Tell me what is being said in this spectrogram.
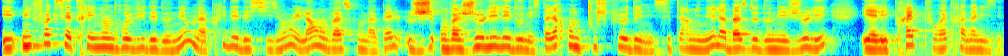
Et une fois que cette réunion de revue des données, on a pris des décisions et là, on va ce qu'on appelle, on va geler les données. C'est-à-dire qu'on ne touche plus aux données. C'est terminé, la base de données gelée et elle est prête pour être analysée.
